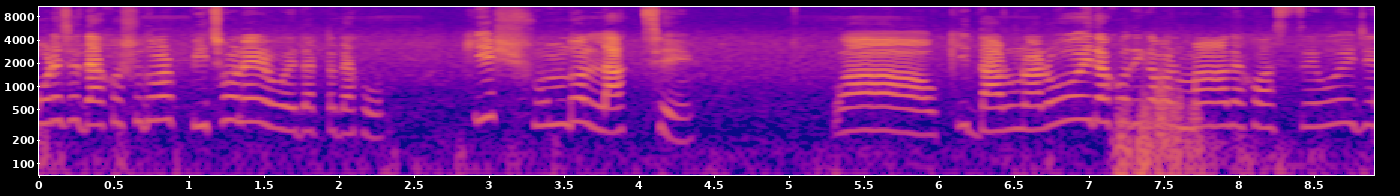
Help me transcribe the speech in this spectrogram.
করেছে, দেখো, শুধু আমার পিছনের ওয়েদারটা দেখো। কি সুন্দর লাগছে। ওয়াও কি দারুণ। আর ওই দেখো, ওদিকে আমার মা দেখো আসছে, ওই যে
